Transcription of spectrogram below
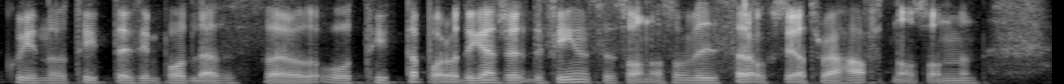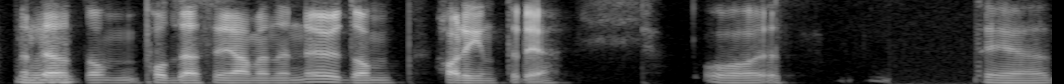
gå in och titta i sin poddläsare och, och titta på det. Och det, kanske, det finns väl sådana som visar också. Jag tror jag har haft någon sån. Men, men Mm. den, de poddläsare jag använder nu, de har inte det. Och Det,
